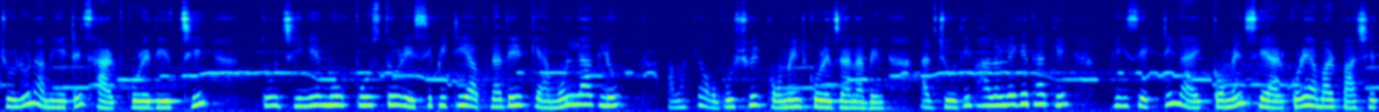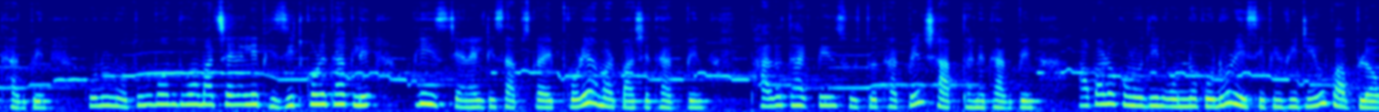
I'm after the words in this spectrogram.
চলুন, আমি এটা সার্ভ করে দিচ্ছি। তো ঝিঙে মুগ পোস্ত রেসিপিটি আপনাদের কেমন লাগল? আমাকে অবশ্যই কমেন্ট করে জানাবেন। আর যদি ভালো লেগে থাকে প্লিজ একটি লাইক কমেন্ট শেয়ার করে আমার পাশে থাকবেন। কোনো নতুন বন্ধু আমার চ্যানেলে ভিজিট করে থাকলে প্লিজ চ্যানেলটি সাবস্ক্রাইব করে আমার পাশে থাকবেন। ভালো থাকবেন, সুস্থ থাকবেন, সাবধানে থাকবেন। আবারও কোনো দিন অন্য কোনো রেসিপি ভিডিও বা ব্লগ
